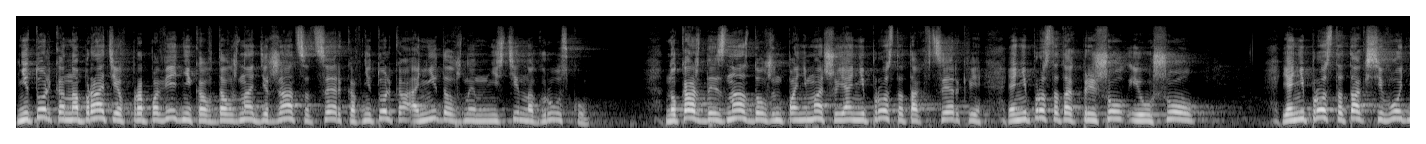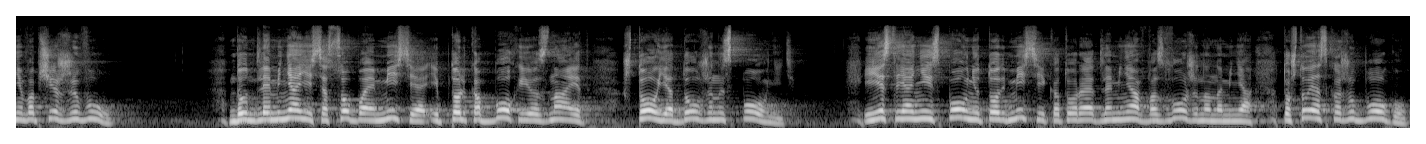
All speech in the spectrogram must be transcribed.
Не только на братьев, проповедников должна держаться церковь, не только они должны нести нагрузку. Но каждый из нас должен понимать, что я не просто так в церкви, я не просто так пришел и ушел, я не просто так сегодня вообще живу. Но для меня есть особая миссия, и только Бог ее знает, что я должен исполнить. И если я не исполню той миссии, которая для меня возложена на меня, то что я скажу Богу?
